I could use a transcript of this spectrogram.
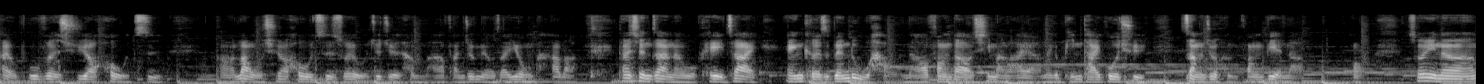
它有部分需要后置啊，让我需要后置，所以我就觉得很麻烦，就没有再用它了。但现在呢，我可以在 Anchor 这边录好，然后放到喜马拉雅那个平台过去，这样就很方便啦。哦，所以呢，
